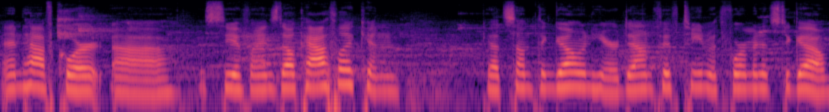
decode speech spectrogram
and half court. Uh, let's see if Lansdale Catholic can get something going here. Down 15 with four minutes to go.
